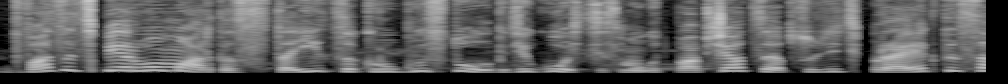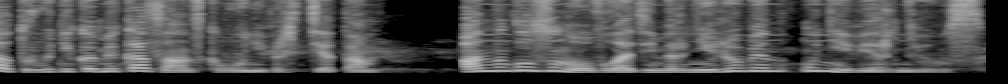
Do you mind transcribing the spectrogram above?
21 марта состоится круглый стол, где гости смогут пообщаться и обсудить проекты с сотрудниками Казанского университета. Анна Глазунова, Владимир Нелюбин, Univer News.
